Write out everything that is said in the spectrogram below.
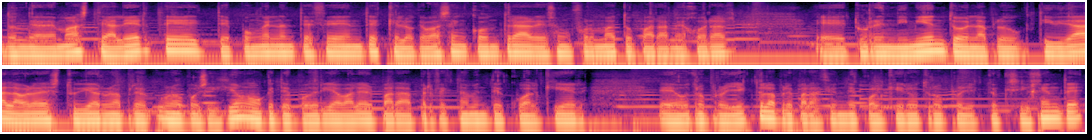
donde además te alerte, te ponga en antecedentes que lo que vas a encontrar es un formato para mejorar eh, tu rendimiento en la productividad a la hora de estudiar una, una oposición o que te podría valer para perfectamente cualquier eh, otro proyecto, la preparación de cualquier otro proyecto exigente.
